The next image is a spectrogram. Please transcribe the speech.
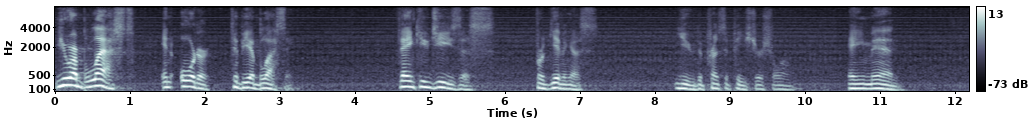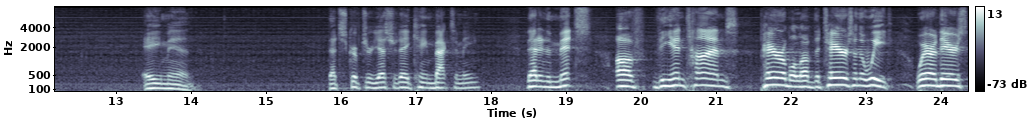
You are blessed in order to be a blessing. Thank you, Jesus, for giving us you, the Prince of Peace, your shalom. Amen. Amen. That scripture yesterday came back to me that in the midst of the end times, parable of the tares and the wheat, where there's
